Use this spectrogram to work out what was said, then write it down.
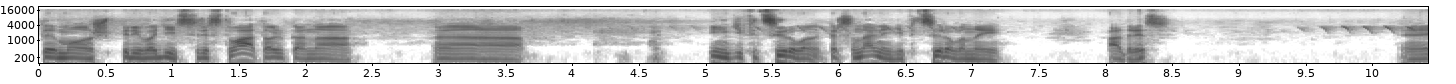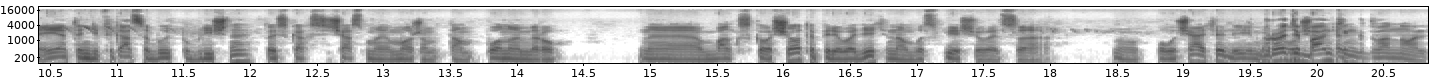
ты можешь переводить средства только на э, идентифицированный, персонально идентифицированный адрес. Э, И эта идентификация будет публичная. То есть, как сейчас мы можем там по номеру э, банковского счета переводить, и нам высвечивается ну, получатель. и имя Вроде получателя. банкинг 2.0.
